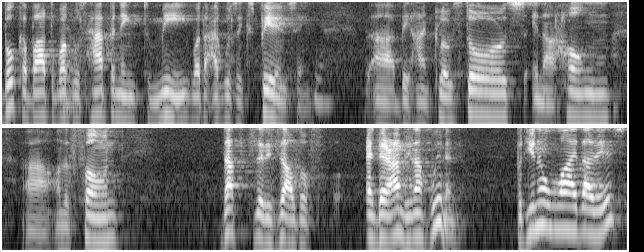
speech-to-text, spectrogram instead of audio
book about what was happening to me, what I was experiencing uh, behind closed doors, in our home, uh, on the phone. That's the result of, and there aren't enough women. But you know why that is?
